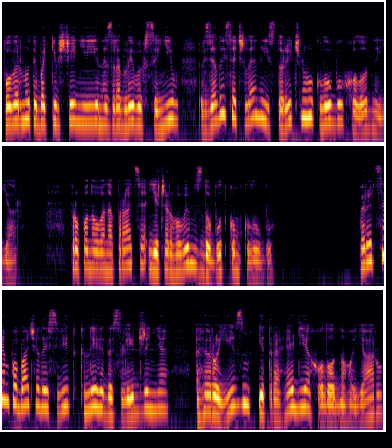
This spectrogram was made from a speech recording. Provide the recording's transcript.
повернути батьківщині її незрадливих синів, взялися члени історичного клубу Холодний Яр. Пропонована праця є черговим здобутком клубу. Перед цим побачили світ книги дослідження, Героїзм і трагедія Холодного Яру,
